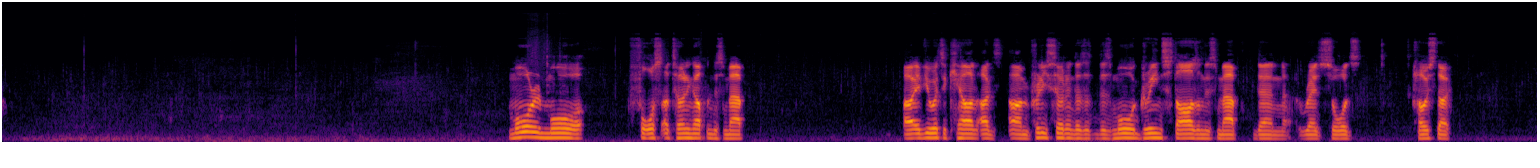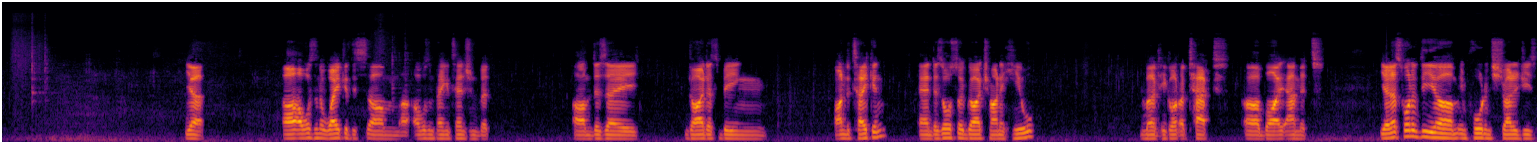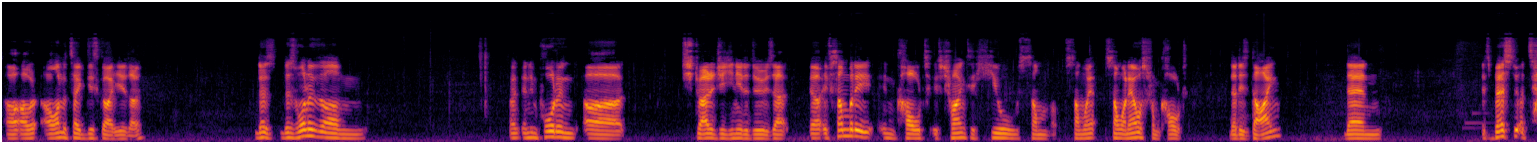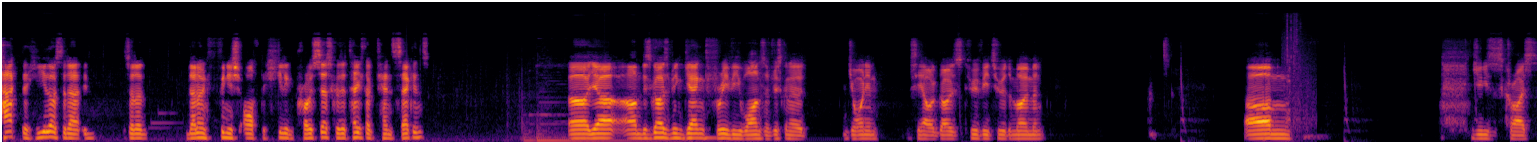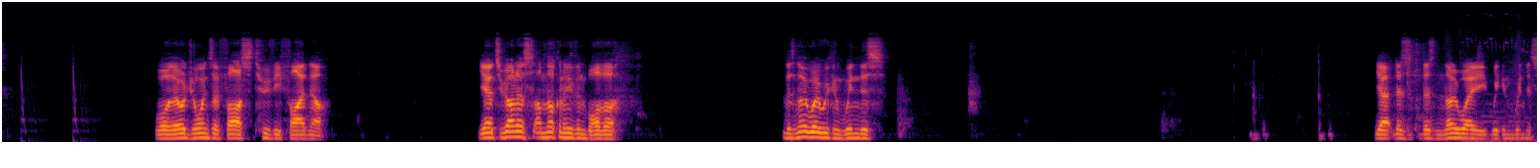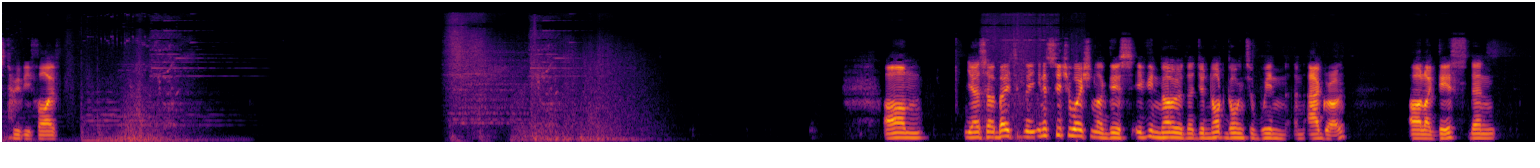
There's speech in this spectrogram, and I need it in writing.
More and more force are turning up on this map. Uh, if you were to count, i am pretty certain there's, there's more green stars on this map than red swords. Close though. Yeah. Uh, I wasn't awake at this. Um, I wasn't paying attention, but um, there's a guy that's being undertaken, and there's also a guy trying to heal, but he got attacked uh, by Amit. Yeah, that's one of the um, important strategies. I, I, I want to take this guy here though. There's there's one of um an, an important uh strategy you need to do is that if somebody in cult is trying to heal some somewhere someone else from cult that is dying, then it's best to attack the healer so that it, so that they don't finish off the healing process because it takes like 10 seconds. Uh, yeah, um, this guy's been ganged 3v1, so I'm just gonna join him, see how it goes. 2v2 at the moment. Um, Jesus Christ. Well, they all joined so fast, 2v5 now. Yeah, to be honest, I'm not going to even bother. there's no way we can win this. Yeah, there's there's no way we can win this 2v5. Um, yeah, so basically, in a situation like this, if you know that you're not going to win an aggro uh, like this, then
